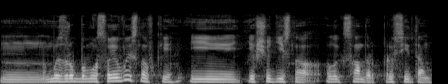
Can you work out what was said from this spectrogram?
ми зробимо свої висновки, і якщо дійсно Олександр при всій там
